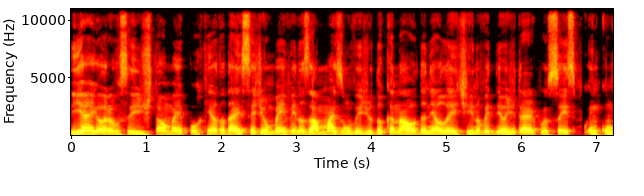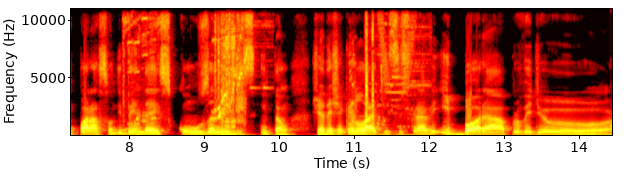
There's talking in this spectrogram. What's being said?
E aí galera, vocês estão bem? Porque eu tô daí, sejam bem-vindos a mais um vídeo do canal Daniel Leite E no vídeo de hoje trago para vocês em comparação de Ben 10 com os animes Então, já deixa aquele like, se inscreve e bora pro vídeo!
